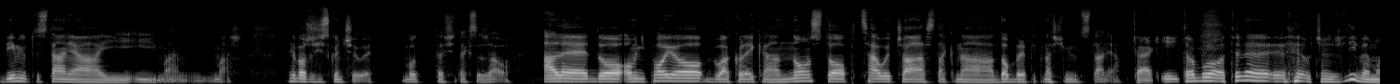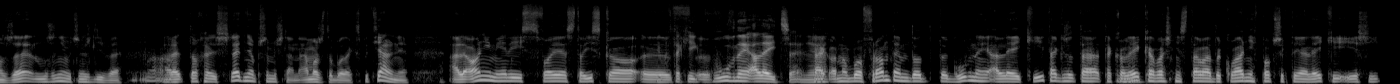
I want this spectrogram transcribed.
dwie minuty stania i, i masz. Chyba, że się skończyły, bo to się tak zdarzało ale do Omnipojo była kolejka non-stop, cały czas, tak na dobre 15 minut stania. Tak, i to było o tyle e, uciążliwe może, może nie uciążliwe, no. ale trochę średnio przemyślane, a może to było tak specjalnie, ale oni mieli swoje stoisko... E, w takiej w, głównej alejce, nie? Tak, ono było frontem do, do głównej alejki, tak, że ta, ta kolejka hmm. właśnie stała dokładnie w poprzek tej alejki i jeśli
